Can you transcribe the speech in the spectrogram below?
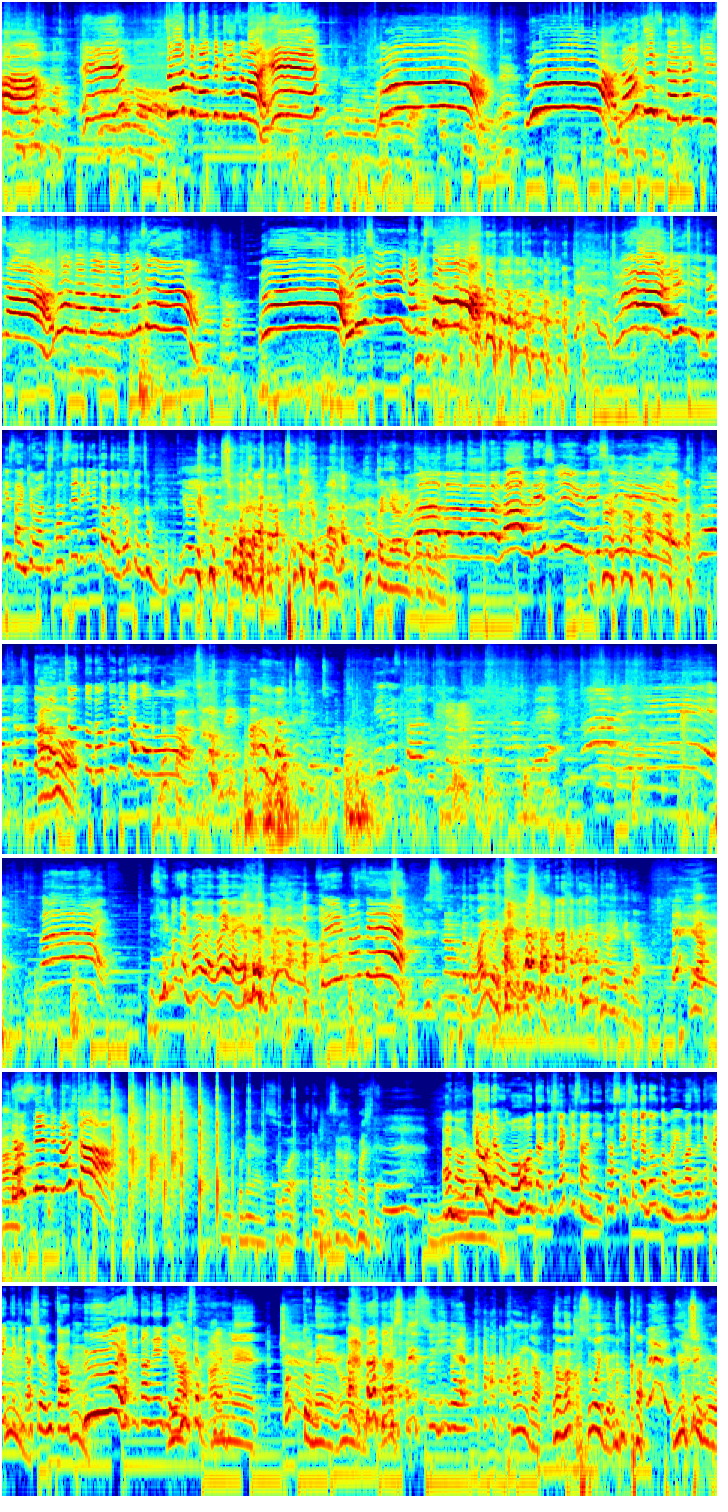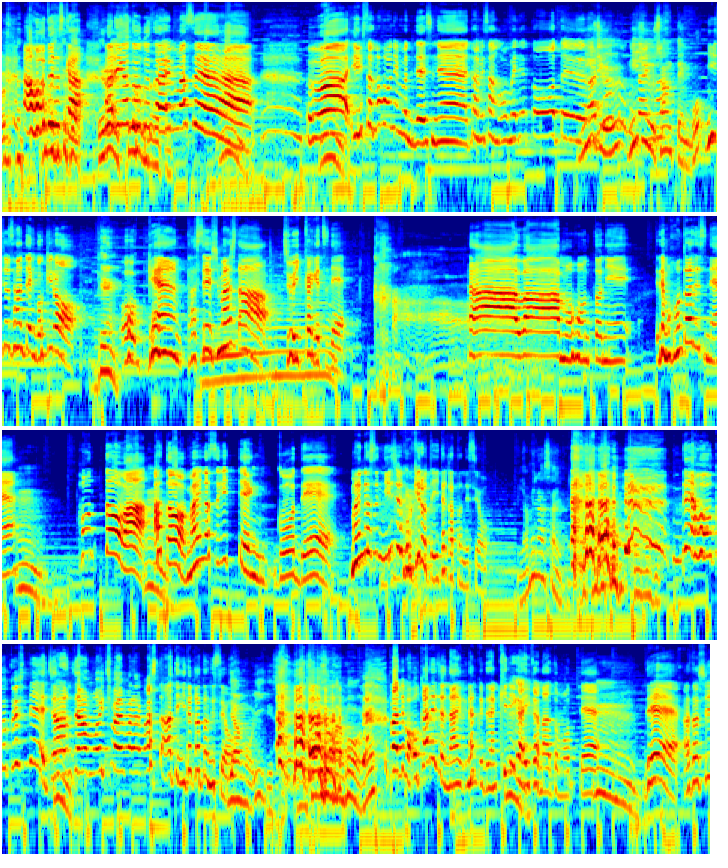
いやいやもうしょうがないね。その時はもうどっかにやらないうかんわーわーわだーわーわー嬉しい嬉しい。わーちょっとちょっとどこに飾けどどっろかそうねあこっちこっちこっちこっちういいですかちょっと飾らせてもらってわー嬉しいわーいすいませんワイワイワイワイすいませんリスナーの方ワイワイ言ってしか聞こえてないけどいやあの達成しました本当ねすごい頭が下がるマジで。あの今日でももう本当私ジャッキーさんに達成したかどうかも言わずに入ってきた瞬間、ううんーわ痩せたねって言いましたよね。あのねちょっとね、うん、痩せすぎの感が いやなんかすごいよなんか YouTube の。あ本当ですか？ありがとうございます、うわ、インスタの方にもですねタミさんがおめでとうというありがとうございます。23.5 23.5キロ。減。を減達成しました。うん。11ヶ月で。かあーわーもう本当に。でも本当はですね、うん。本当は、うん。あとマイナス1.5でマイナス25キロって言いたかったんですよ。やめなさいね。で報告してじゃんじゃんもう1枚もらいましたって言いたかったんですよ。いやもういいですよ。それはもうね。まあでもお金じゃないなくてなキリがいいかなと思って、うん。で私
